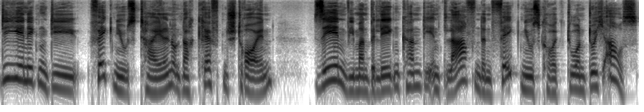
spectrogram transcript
Diejenigen, die Fake News teilen und nach Kräften streuen, sehen, wie man belegen kann, die entlarvenden Fake News Korrekturen durchaus,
